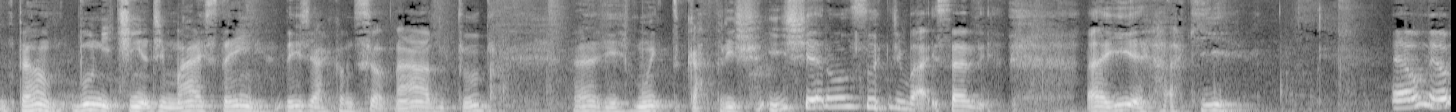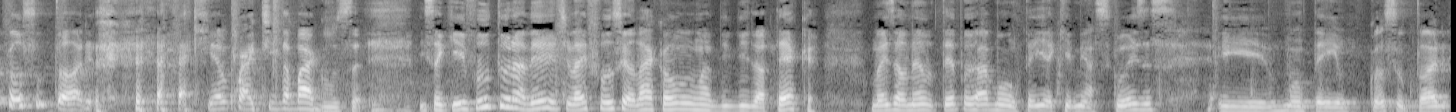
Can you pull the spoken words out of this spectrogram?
Então, bonitinha demais, tem desde ar-condicionado, tudo. Sabe? Muito capricho e cheiroso demais, sabe? Aí, aqui é o meu consultório. aqui é o quartinho da bagunça. Isso aqui futuramente vai funcionar como uma biblioteca, mas ao mesmo tempo eu já montei aqui minhas coisas e montei um consultório.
